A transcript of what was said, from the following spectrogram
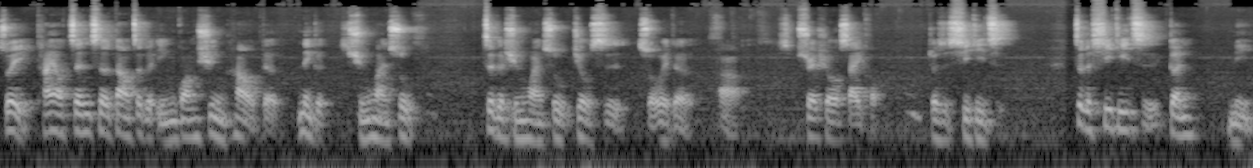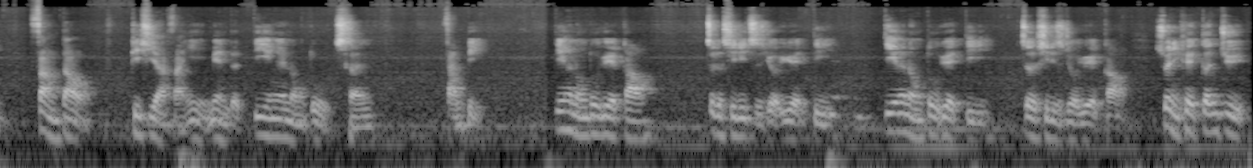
所以它要侦测到这个荧光讯号的那个循环数，这个循环数就是所谓的啊 threshold cycle，就是 CT 值。这个 CT 值跟你放到 PCR 反应里面的 DNA 浓度成反比，DNA 浓度越高，这个 CT 值就越低，DNA 浓度越低，这个 CT 值就越高。所以你可以根据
